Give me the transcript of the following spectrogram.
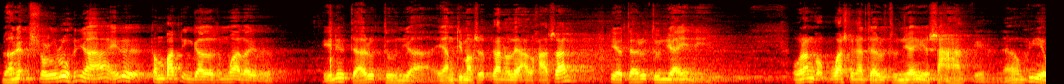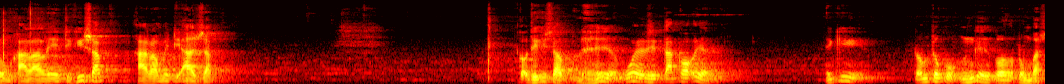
Dan seluruhnya itu tempat tinggal semua lah itu. Ini darut dunia yang dimaksudkan oleh Al Hasan ya darut dunia ini. Orang kok puas dengan darut dunia ya sakit. Tapi ya wong halale dihisap harame diazab. kok dihisab lha kowe ditakok ya iki tom tuku nggih kok tumbas.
